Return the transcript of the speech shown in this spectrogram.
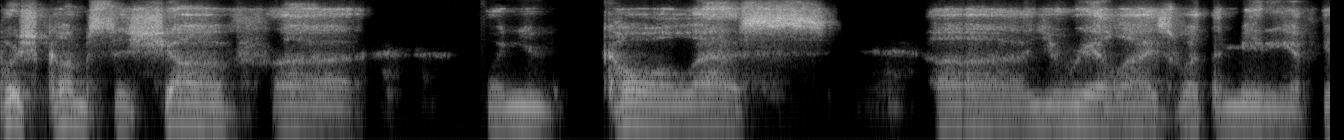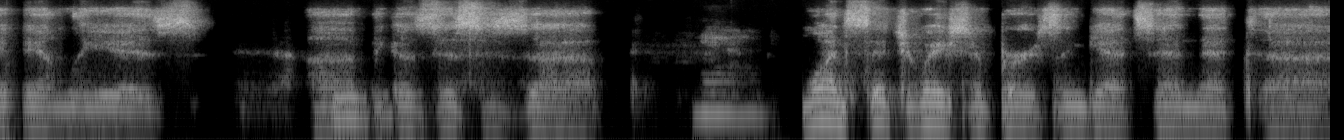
push comes to shove, uh, when you coalesce, uh, you realize what the meaning of family is. Uh, mm-hmm. Because this is uh, yeah. one situation a person gets in that, uh,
